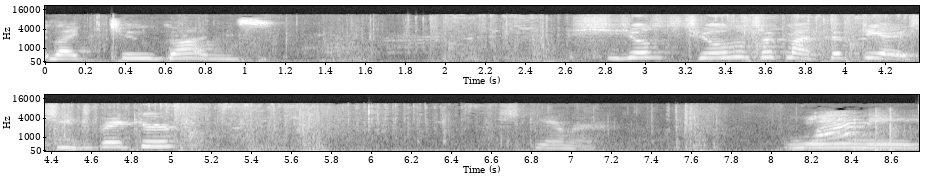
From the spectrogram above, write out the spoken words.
like two guns. He also, he also took my 58 siege breaker. Scammer. Me, me.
